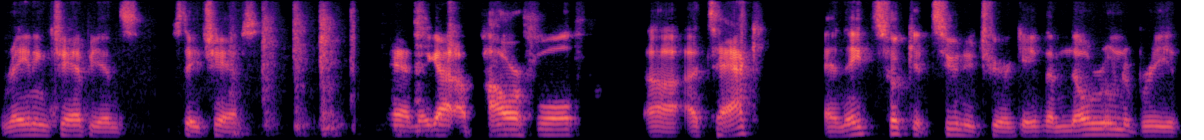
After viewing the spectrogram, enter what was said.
reigning champions, state champs, and they got a powerful uh, attack and they took it to New Trier, gave them no room to breathe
